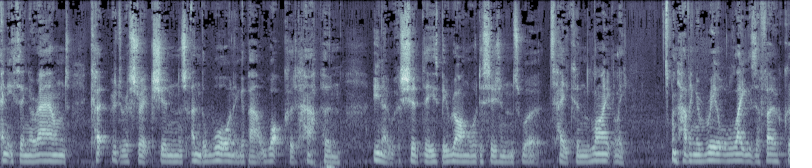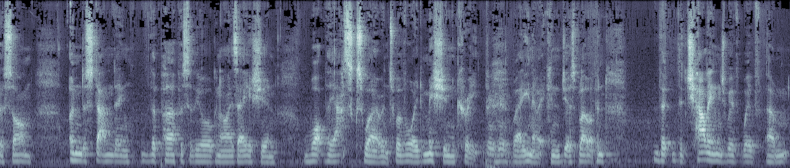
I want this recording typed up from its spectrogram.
anything around COVID restrictions and the warning about what could happen, you know, should these be wrong or decisions were taken lightly. and having a real laser focus on understanding the purpose of the organisation, what the asks were, and to avoid mission creep, mm-hmm. where you know it can just blow up. And the the challenge with with um,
